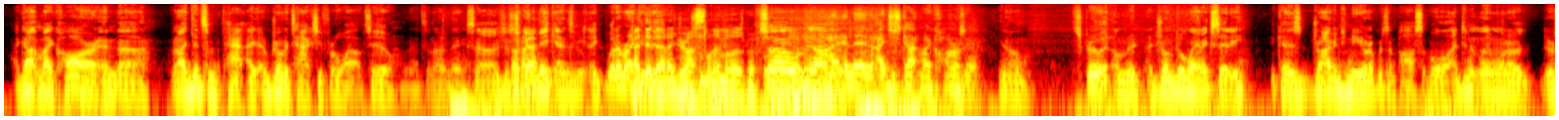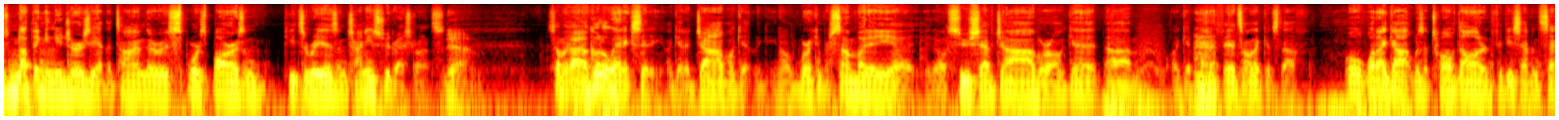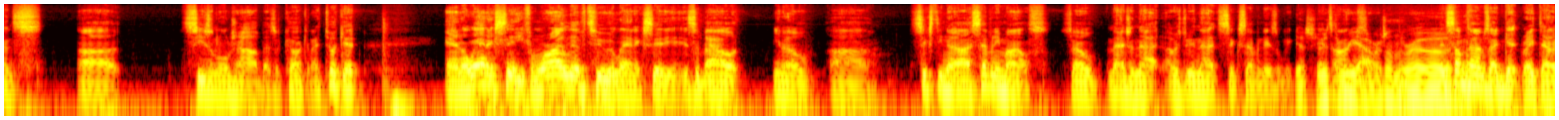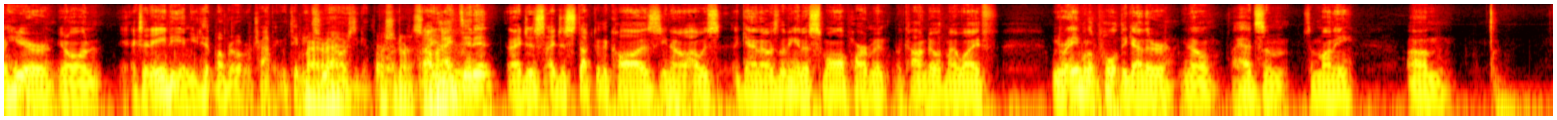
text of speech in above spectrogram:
I got in my car and. uh I did some. Ta- I drove a taxi for a while too. That's another thing. So I was just trying to make ends meet, like whatever I, I could did do. that. I drove some limos before. So you you know, I, and then I just got in my car. I was like, you know, screw it. I'm gonna. I drove to Atlantic City because driving to New York was impossible. I didn't really want to. There was nothing in New Jersey at the time. There was sports bars and pizzerias and Chinese food restaurants. Yeah. So I'm like, all right, I'll go to Atlantic City. I'll get a job. I'll get you know working for somebody, uh, you know, a sous chef job, or I'll get um, I'll get benefits, all that good stuff. Well, what I got was a twelve dollar and fifty seven cents uh, seasonal job as a cook, and I took it. And Atlantic City, from where I live to Atlantic City, is about you know uh, 60, uh, 70 miles. So imagine that. I was doing that six, seven days a week. Yeah, so you're three times. hours on the road. And sometimes I'd get right down here, you know, on exit 80, and you'd hit bumper to bumper traffic. It would take me Right, two right. hours to get there. Especially I. I did it, and I just I just stuck to the cause. You know, I was again, I was living in a small apartment, a condo with my wife. We were able to pull it together. You know, I had some some money, um,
